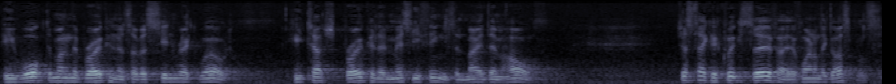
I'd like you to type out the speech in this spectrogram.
He walked among the brokenness of a sin wrecked world. He touched broken and messy things and made them whole. Just take a quick survey of one of the Gospels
